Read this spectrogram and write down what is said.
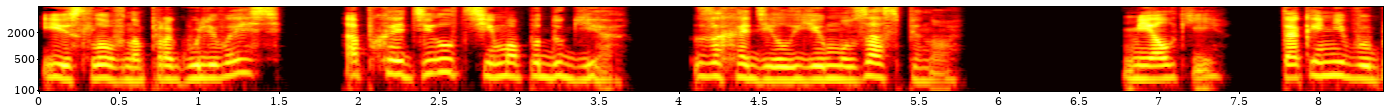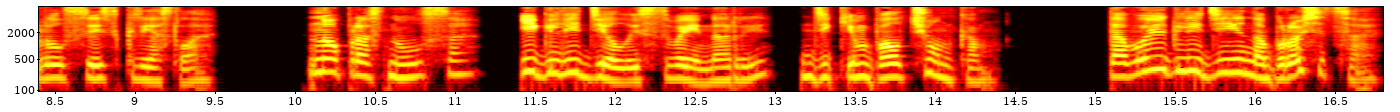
и, словно прогуливаясь, обходил Тима по дуге, заходил ему за спину. Мелкий так и не выбрался из кресла, но проснулся и глядел из своей норы диким волчонком. Того и гляди, набросится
